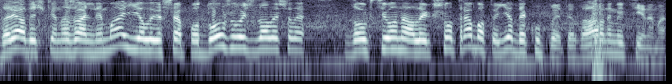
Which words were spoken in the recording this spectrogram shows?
Зарядочки, на жаль, немає, є лише подовжувач залишили з аукціону, але якщо треба, то є де купити за гарними цінами.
